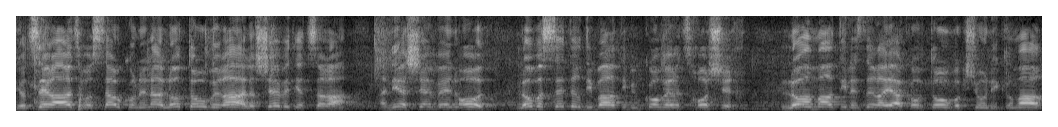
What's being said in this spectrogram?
יוצר הארץ ועושה וכוננה, לא תוהו ורע, לשבת יצרה. אני השם ואין עוד. לא בסתר דיברתי במקום ארץ חושך. לא אמרתי לזרע יעקב תוהו ובקשוני. כלומר,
